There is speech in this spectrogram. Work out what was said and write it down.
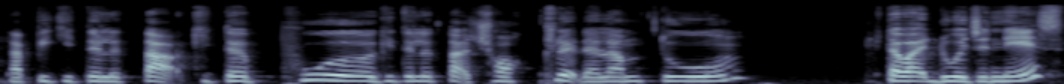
tapi kita letak kita pour kita letak coklat dalam tu kita buat dua jenis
